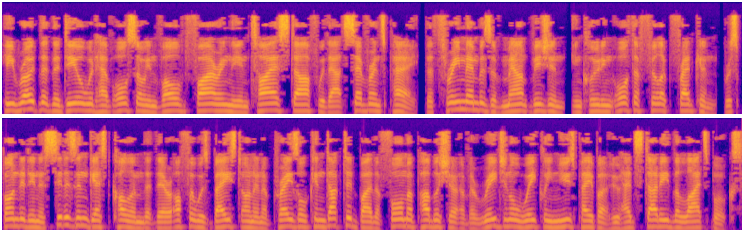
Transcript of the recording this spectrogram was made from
He wrote that the deal would have also involved firing the entire staff without severance pay. The three members of Mount Vision, including author Philip Fradkin, responded in a Citizen guest column that their offer was based on an appraisal conducted by the former publisher of a regional weekly newspaper who had studied the Lights books.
